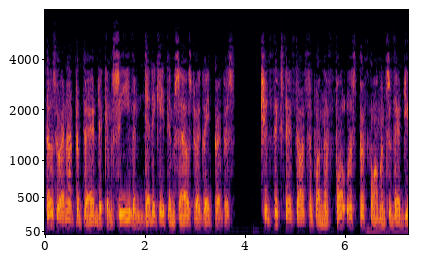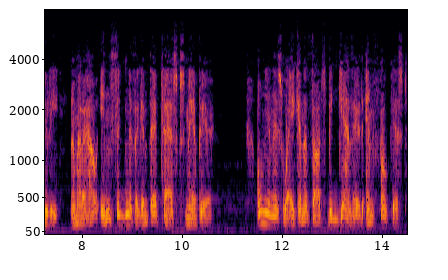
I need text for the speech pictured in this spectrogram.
Those who are not prepared to conceive and dedicate themselves to a great purpose should fix their thoughts upon the faultless performance of their duty, no matter how insignificant their tasks may appear. Only in this way can the thoughts be gathered and focused,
